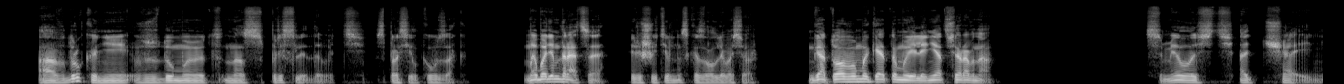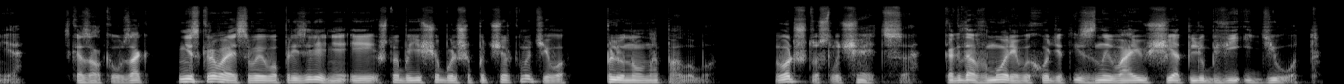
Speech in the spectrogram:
— А вдруг они вздумают нас преследовать? — спросил Каузак. — Мы будем драться, — решительно сказал Левасер. — Готовы мы к этому или нет, все равно. — Смелость отчаяния, — сказал Каузак, не скрывая своего презрения и, чтобы еще больше подчеркнуть его, плюнул на палубу. Вот что случается, когда в море выходит изнывающий от любви идиот.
